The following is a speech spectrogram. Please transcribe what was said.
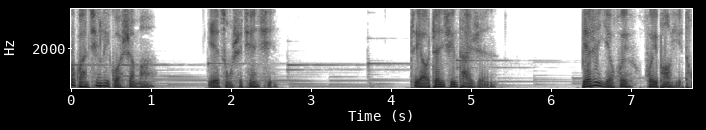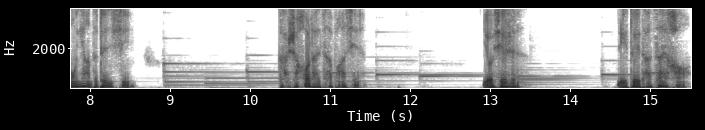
不管经历过什么，也总是坚信，只要真心待人，别人也会回报以同样的真心。可是后来才发现，有些人，你对他再好，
